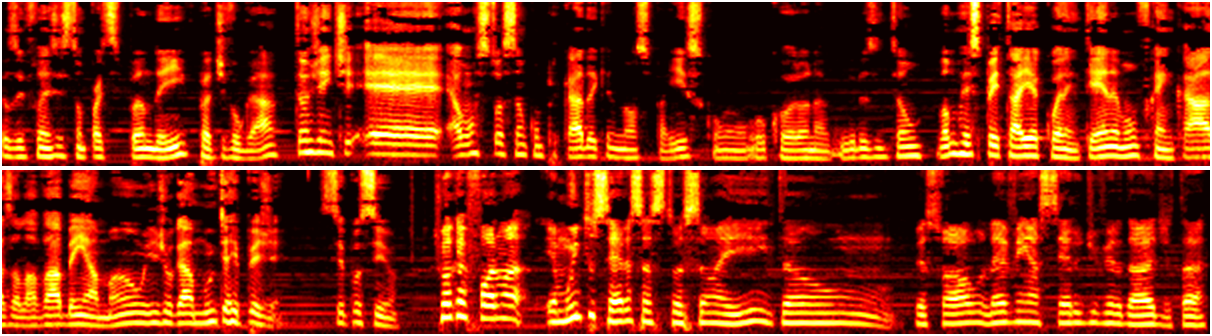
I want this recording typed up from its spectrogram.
Os influencers estão participando aí pra divulgar. Então, gente, é, é uma situação complicada aqui no nosso país com o coronavírus. Então, vamos respeitar aí a quarentena, vamos ficar em casa, lavar bem a mão e jogar muito RPG. Se possível. De qualquer forma, é muito séria essa situação aí, então, pessoal, levem a sério de verdade, tá?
